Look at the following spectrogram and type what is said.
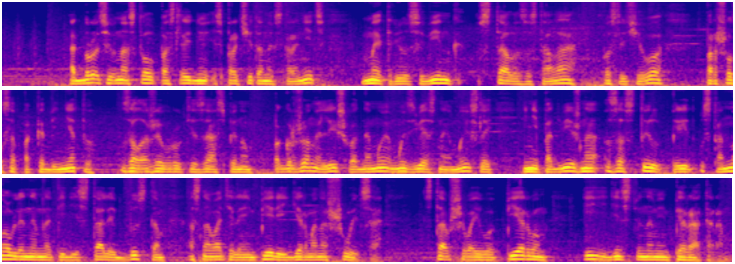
Отбросив на стол последнюю из прочитанных страниц, Мэтриус Винг встал из-за стола, после чего прошелся по кабинету, заложив руки за спину, погруженный лишь в одному ему известные мысли и неподвижно застыл перед установленным на пьедестале бюстом основателя империи Германа Шульца, ставшего его первым и единственным императором.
